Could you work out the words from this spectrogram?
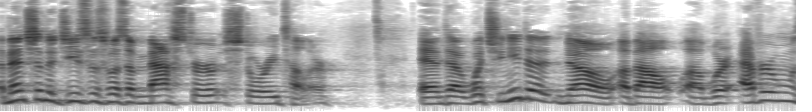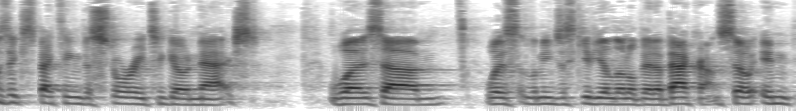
I mentioned that Jesus was a master storyteller. And uh, what you need to know about uh, where everyone was expecting the story to go next was, um, was let me just give you a little bit of background. So, in,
